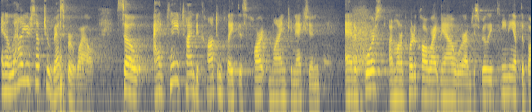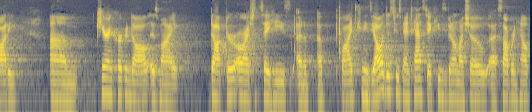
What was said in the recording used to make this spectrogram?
and allow yourself to rest for a while. So I had plenty of time to contemplate this heart mind connection. And of course, I'm on a protocol right now where I'm just really cleaning up the body. Um, Kieran Kirkendall is my doctor, or I should say, he's an, a applied kinesiologist who's fantastic. He's been on my show, uh, Sovereign Health.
